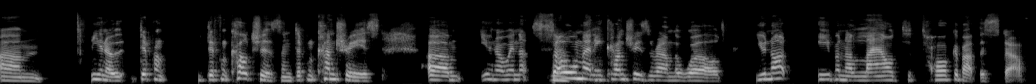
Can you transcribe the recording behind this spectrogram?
um, you know different different cultures and different countries. Um, you know, in so yeah. many countries around the world, you're not even allowed to talk about this stuff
